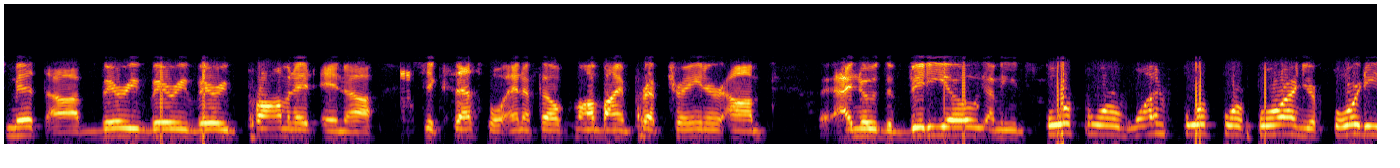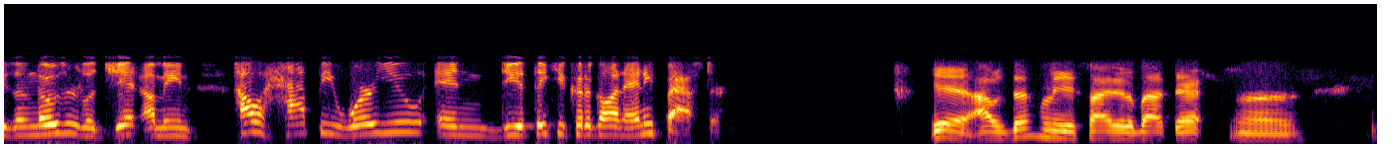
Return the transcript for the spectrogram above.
Smith, uh, very, very, very prominent and uh, successful NFL combine prep trainer. Um, I know the video. I mean, four four one, four four four on your forties, and those are legit. I mean, how happy were you, and do you think you could have gone any faster? Yeah, I was definitely excited about that. Uh, I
